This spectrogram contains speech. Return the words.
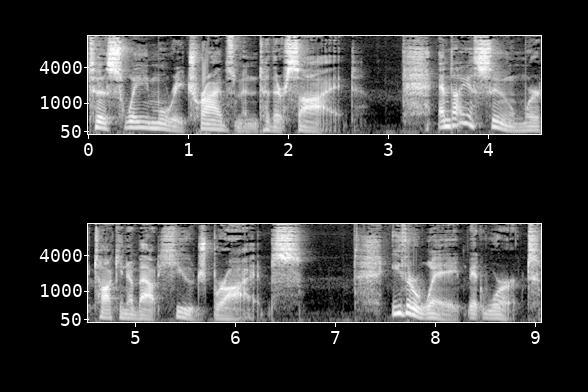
to sway Mori tribesmen to their side. And I assume we're talking about huge bribes. Either way, it worked,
